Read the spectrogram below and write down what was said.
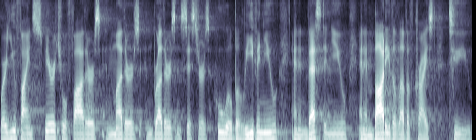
where you find spiritual fathers and mothers and brothers and sisters who will believe in you and invest in you and embody the love of Christ to you.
